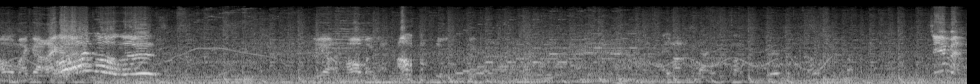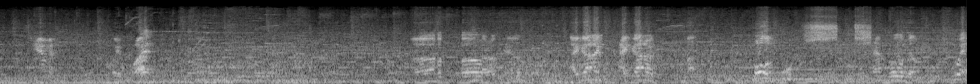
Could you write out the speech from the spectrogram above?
Oh my god, I Oh, got I know this. Yeah, oh my god, I'm I gotta, uh, hold on. Shh, shh, hold on. Quick.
